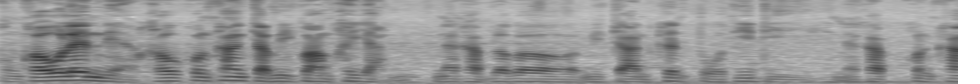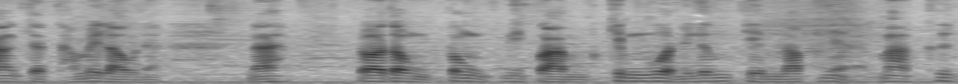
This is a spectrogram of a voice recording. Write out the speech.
ของเขาเล่นเนี่ยเขาค่อนข้างจะมีความขยันนะครับ แล้วก็มีการเคลื่อนตัวที่ดีนะครับ ค่อนข้างจะทำให้เราเนี่ยนะก็ต้องต้องมีความเข้มงวดในเรื่องเกมรับเนี่ยมากขึ้น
